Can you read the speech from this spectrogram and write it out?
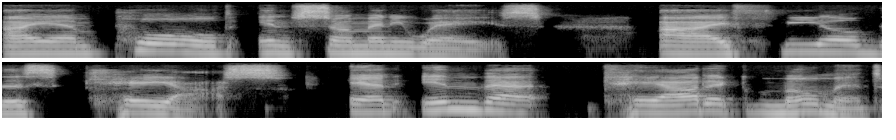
I am pulled in so many ways. I feel this chaos. And in that chaotic moment,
